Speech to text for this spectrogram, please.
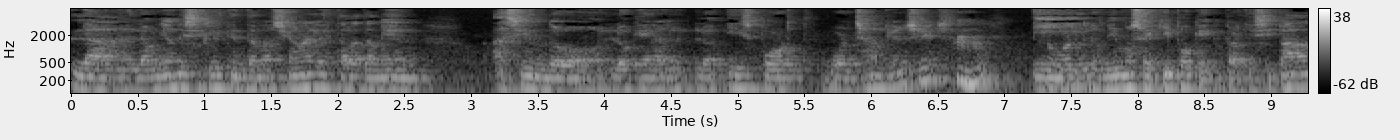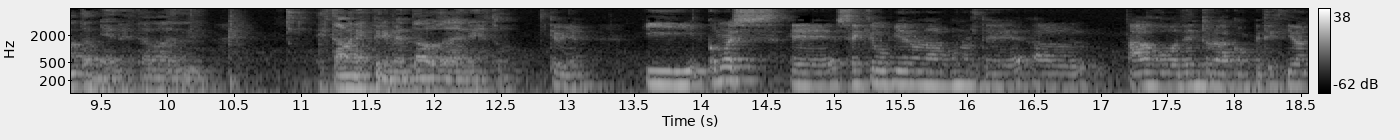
la, la Unión de Ciclista Internacional estaba también haciendo lo que eran los eSport World Championships y bueno. los mismos equipos que participaban también estaban, estaban experimentados ya en esto. Qué bien. ¿Y cómo es? eh, sé que hubieron algunos de al- algo dentro de la competición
